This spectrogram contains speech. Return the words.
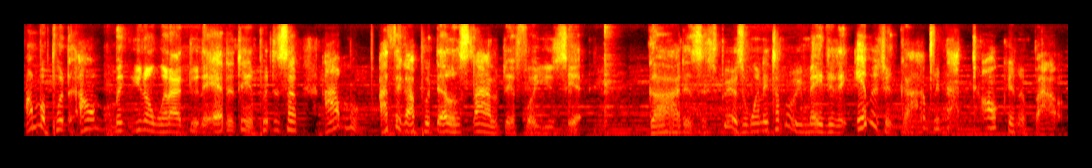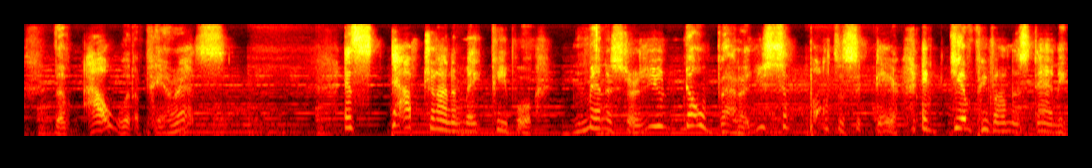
I'm gonna put, I'm, you know, when I do the editing and put this up, I'm, I think I put that little slide up there for you. See it? God is a spirit. So when they talk about we made in the image of God, we're not talking about the outward appearance. And stop trying to make people ministers. You know better. You're supposed to sit there and give people understanding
